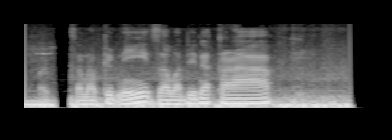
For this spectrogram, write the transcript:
สำหรับค ลิปนี้ สวัสดีนะครับ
